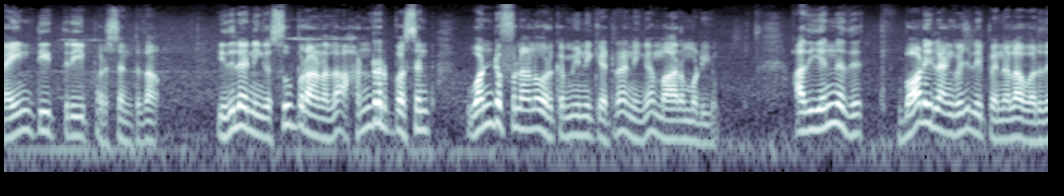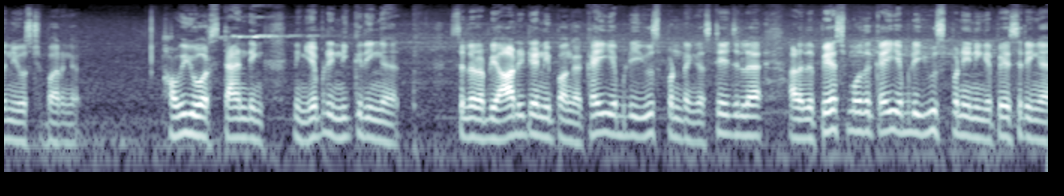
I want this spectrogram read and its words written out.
நைன்டி த்ரீ பர்சன்ட் தான். இதில் நீங்கள் சூப்பரானதாக ஹண்ட்ரட் பர்சன்ட் ஒண்டர்ஃபுல்லான ஒரு கம்யூனிகேட்டராக நீங்கள் மாற முடியும். அது என்னது? பாடி லாங்குவேஜில் இப்போ என்னெல்லாம் வருதுன்னு யோசிச்சு பாருங்கள் ஹவ் யூ ஆர் ஸ்டாண்டிங் நீங்கள் எப்படி நிற்கிறீங்க சிலர் அப்படி ஆடிட்டே நிற்பாங்க. கை எப்படி யூஸ் பண்ணுறீங்க ஸ்டேஜில் அல்லது பேசும்போது கை எப்படி யூஸ் பண்ணி நீங்கள் பேசுகிறீங்க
